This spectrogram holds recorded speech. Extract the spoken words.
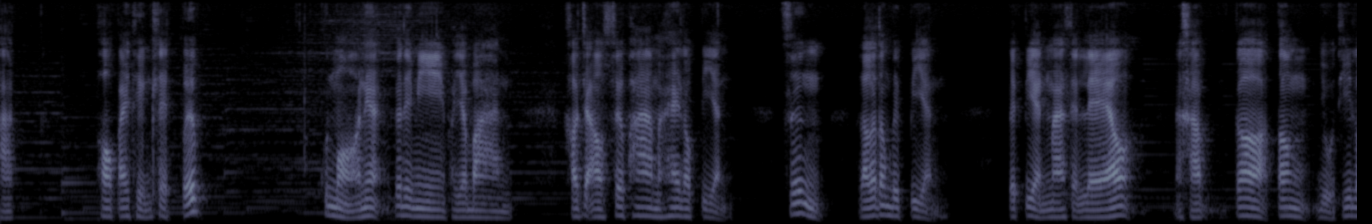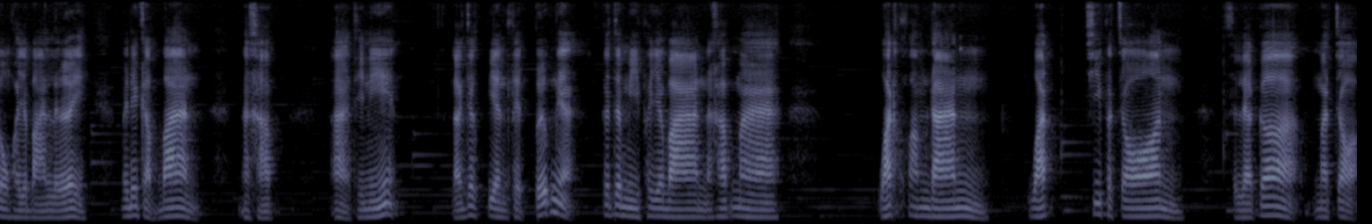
พัก พอไปถึงเสร็จปุ๊บคุณหมอเนี่ยก็จะมีพยาบาล เขาจะเอาเสื้อผ้ามาให้เราเปลี่ยน ซึ่งเราก็ต้องไปเปลี่ยน ไปเปลี่ยนมาเสร็จแล้วนะครับ ก็ต้องอยู่ที่โรงพยาบาลเลย ไม่ได้กลับบ้านนะครับอ่าทีนี้หลังจากเปลี่ยนเสร็จปุ๊บเนี่ย ก็จะมีพยาบาลนะครับมาวัดความดัน วัดชีพจร เสร็จแล้วก็มาเจาะ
